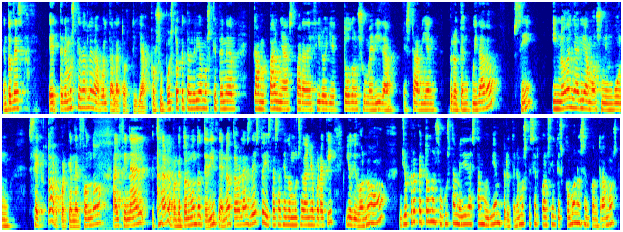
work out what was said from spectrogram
Entonces, eh, tenemos que darle la vuelta a la tortilla. Por supuesto que tendríamos que tener campañas para decir, oye, todo en su medida está bien, pero ten cuidado, ¿sí? Y no dañaríamos ningún sector, porque en el fondo, al final, claro, porque todo el mundo te dice, ¿no? Tú hablas de esto y estás haciendo mucho daño por aquí. Yo digo, no, yo creo que todo en su justa medida está muy bien, pero tenemos que ser conscientes cómo nos encontramos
